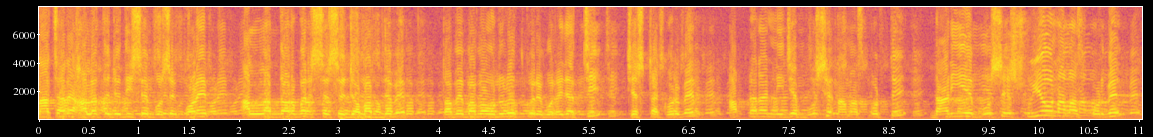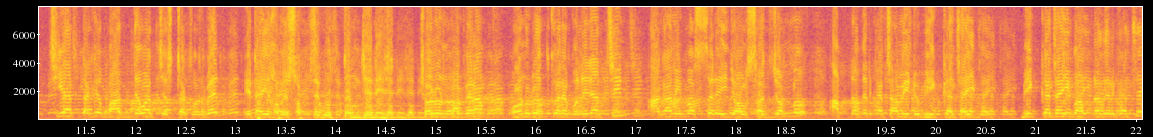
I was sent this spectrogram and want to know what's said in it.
নাচারে হালতে যদি সে বসে পড়ে, আল্লাহর দরবারে শেষে জবাব দেবে। তবে বাবা অনুরোধ করে বলে যাচ্ছি, চেষ্টা করবেন। আপনারা নিজে বসে নামাজ পড়তে, দাঁড়িয়ে বসে শুয়েও নামাজ পড়বেন, চেয়ারটাকে বাদ দেওয়ার চেষ্টা করবেন। এটাই হবে সবথেকে উত্তম জিনিস। চলুন বাপেরা, অনুরোধ করে বলে যাচ্ছি, আগামী বছর এই জলসার জন্য আপনাদের কাছে আমি একটু ভিক্ষা চাইব। ভিক্ষা চাইব আপনাদের কাছে,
